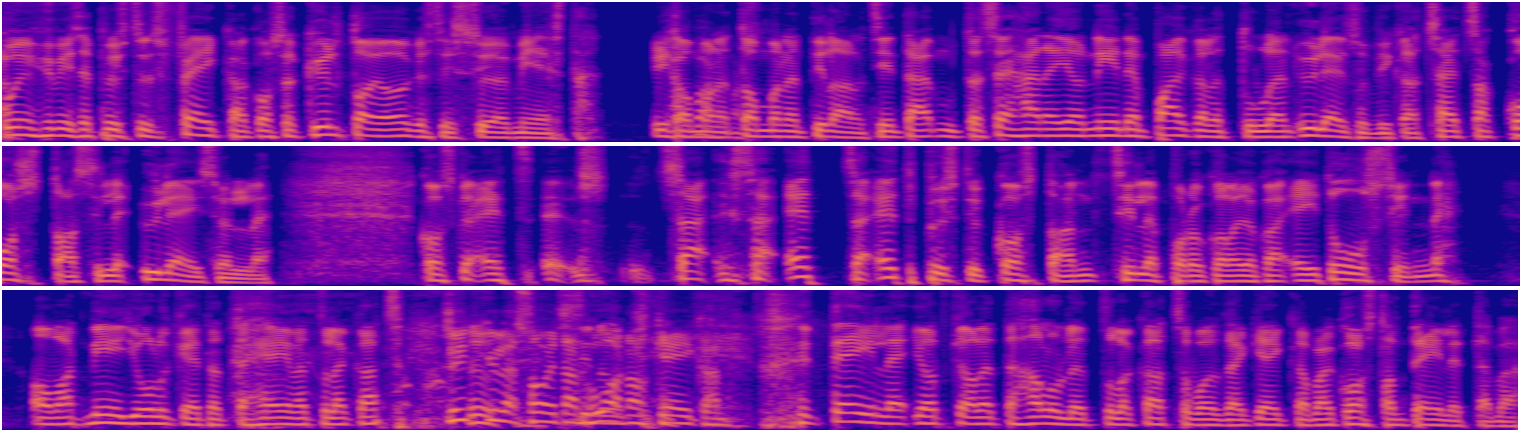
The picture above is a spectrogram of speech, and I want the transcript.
kuinka hyvin se pystyy feikkaa, koska kyllä toi oikeasti syö miestä. Tommonen, tommonen tilanne. Siinä, mutta sehän ei ole niiden paikalle tulleen yleisön vika, että sä et saa kostaa sille yleisölle. Koska et, et, sä, sä, et, sä et pysty kostamaan sille porukalle, joka ei tuu sinne ovat niin julkeita, että he eivät tule katsomaan. Nyt kyllä soitan Sinun, huonon keikan. Teille, jotka olette halunneet tulla katsomaan tätä keikkaa, mä kostan teille tämä.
